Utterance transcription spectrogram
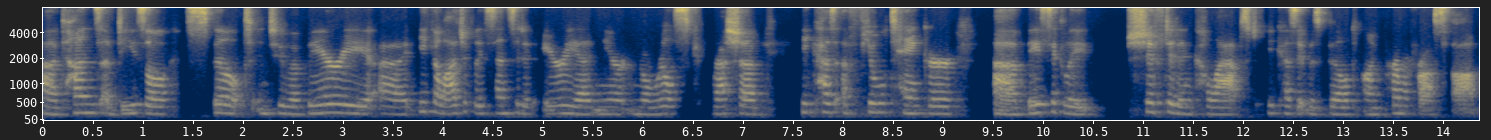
uh, tons of diesel spilt into a very uh, ecologically sensitive area near Norilsk, Russia, because a fuel tanker uh, basically shifted and collapsed because it was built on permafrost thaw.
